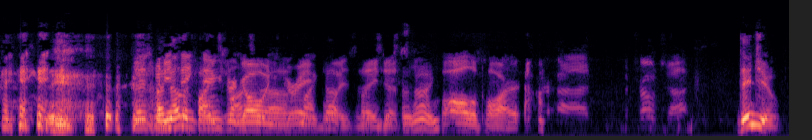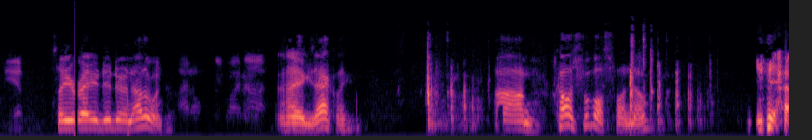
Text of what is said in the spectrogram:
and nine. Just when you Another think fine things are going of great, Mike Up, they just fall apart. Uh, Did you? So you're ready to do another one? I don't see why not. Uh, exactly. Um, college football's fun though. Yeah.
